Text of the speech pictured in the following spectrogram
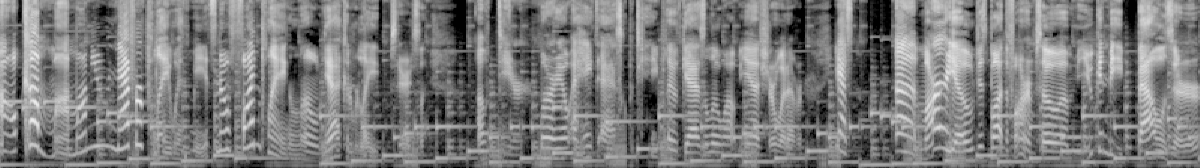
Oh, come on, Mom. You never play with me. It's no fun playing Alone. alone. Yeah, I could relate. Seriously. Oh dear, Mario. I hate to ask, but can you play with Gaz a little while? Yeah, sure, whatever. Yes. Uh, Mario just bought the farm, so um, you can be Bowser.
